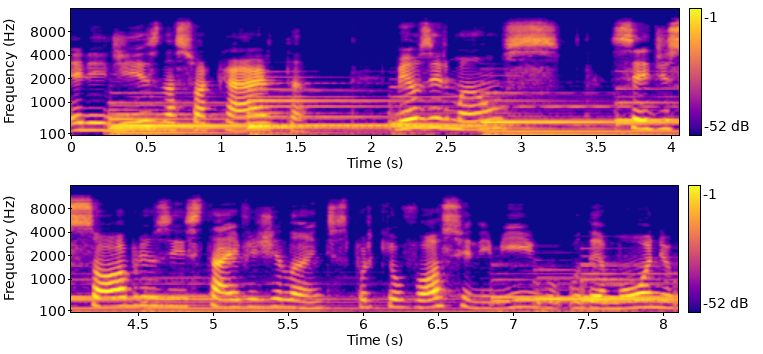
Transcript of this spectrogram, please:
Ele diz na sua carta: Meus irmãos, sede sóbrios e estai vigilantes, porque o vosso inimigo, o demônio,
